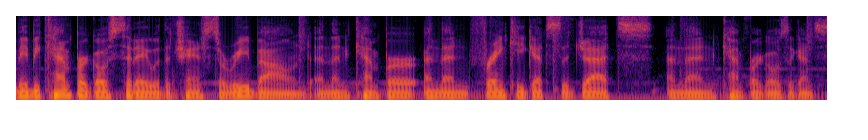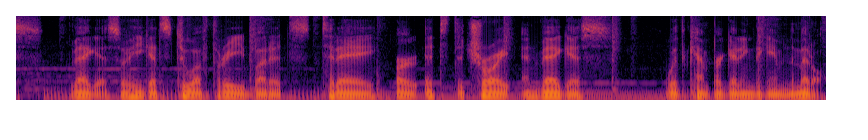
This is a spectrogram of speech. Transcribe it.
maybe Kuemper goes today with a chance to rebound, and then Kuemper and then Frankie gets the Jets, and then Kuemper goes against Vegas. So he gets two of three, but it's today or it's Detroit and Vegas with Kuemper getting the game in the middle.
